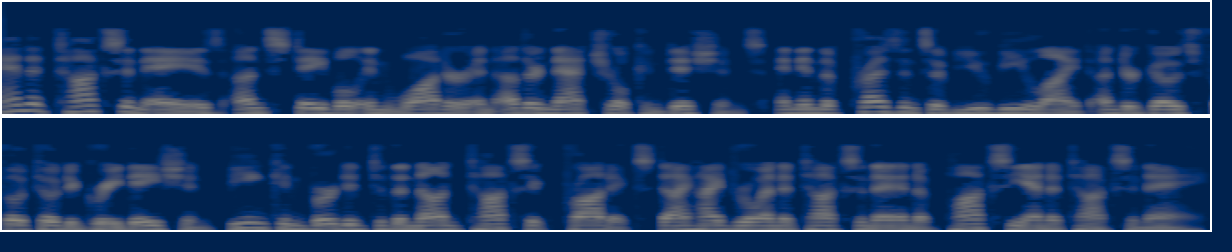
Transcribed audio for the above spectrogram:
Anatoxin A is unstable in water and other natural conditions, and in the presence of UV light undergoes photodegradation, being converted to the non-toxic products dihydroanatoxin A and epoxyanatoxin A.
